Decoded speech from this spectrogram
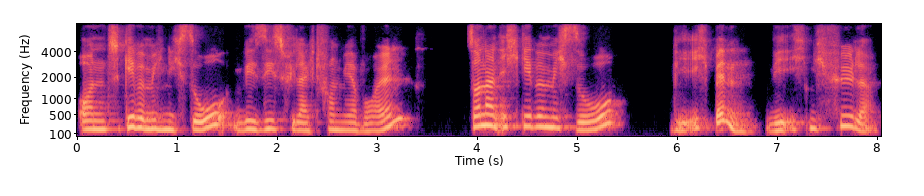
und gebe mich nicht so, wie Sie es vielleicht von mir wollen, sondern ich gebe mich so, wie ich bin, wie ich mich fühle.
